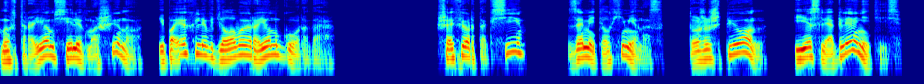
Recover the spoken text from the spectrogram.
Мы втроем сели в машину и поехали в деловой район города. Шофер такси, заметил Хименес, тоже шпион, и если оглянетесь,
